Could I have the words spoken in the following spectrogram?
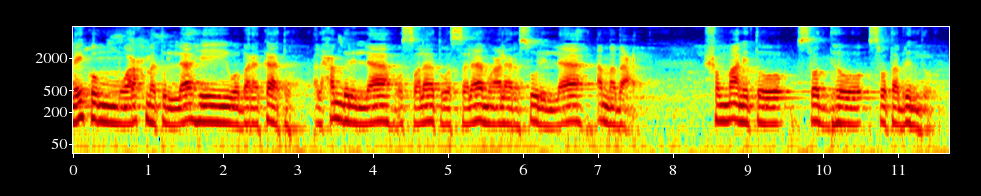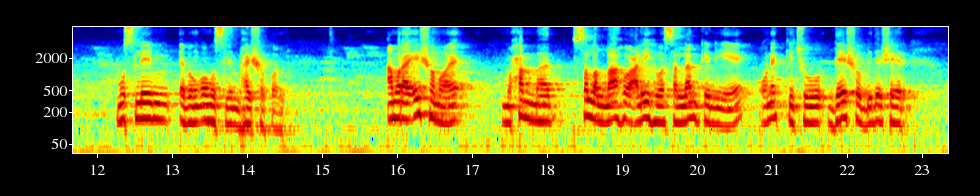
আলাইকুম ওরহমতুল্লাহি ওবরাকাত আলহামদুলিল্লাহ ওসলাত ওসালাম আলা রসুলিল্লাহ। আম্মাবাদ সম্মানিত শ্রদ্ধেয় শ্রোতাবৃন্দ, মুসলিম এবং অমুসলিম ভাই সকল আমরা এই সময় মুহাম্মদ সাল্লাহ আলী ওয়াসাল্লামকে নিয়ে অনেক কিছু দেশ ও বিদেশের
